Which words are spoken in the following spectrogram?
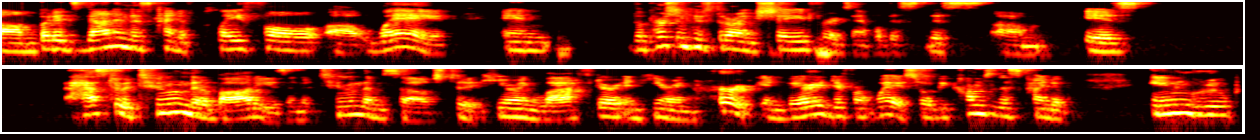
Um, but it's done in this kind of playful uh, way. And the person who's throwing shade, for example, this this um, is has to attune their bodies and attune themselves to hearing laughter and hearing hurt in very different ways. So it becomes this kind of in-group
